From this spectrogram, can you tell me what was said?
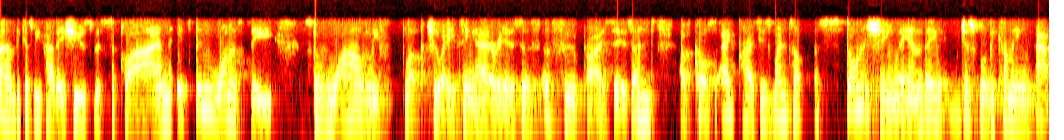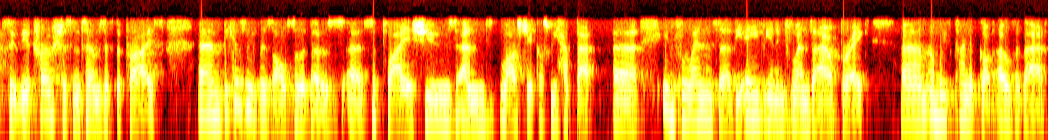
um, because we've had issues with supply, and it's been one of the sort of wildly fluctuating areas of, of food prices. And of course, egg prices went up astonishingly, and they just were becoming absolutely atrocious in terms of the price. Um, because we've resolved some of those uh, supply issues, and last year, because we had that uh, influenza, the avian influenza outbreak, um, and we've kind of got over that.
